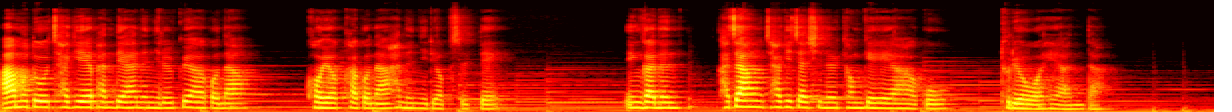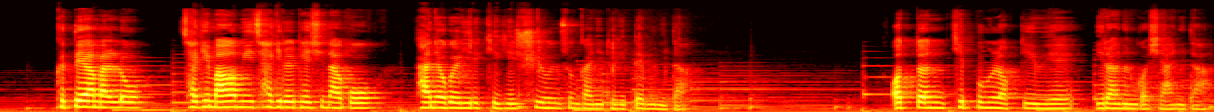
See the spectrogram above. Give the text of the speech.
아무도 자기에 반대하는 일을 꾀하거나 거역하거나 하는 일이 없을 때 인간은 가장 자기 자신을 경계해야 하고 두려워해야 한다. 그때야말로 자기 마음이 자기를 배신하고 반역을 일으키기 쉬운 순간이 되기 때문이다. 어떤 기쁨을 얻기 위해 일하는 것이 아니다.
